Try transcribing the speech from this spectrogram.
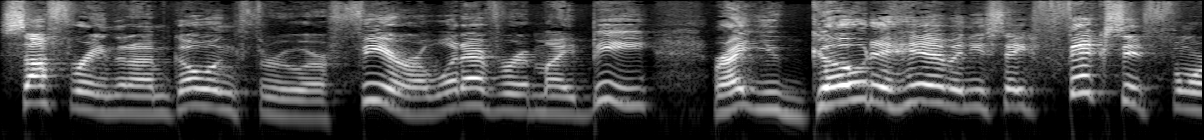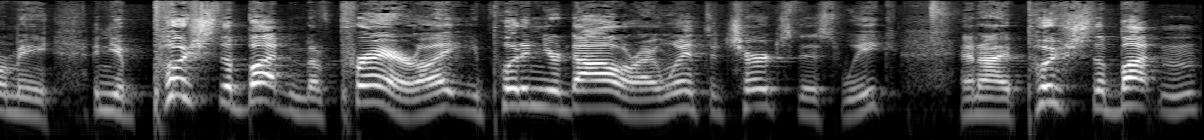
suffering that I'm going through, or fear, or whatever it might be, right? You go to Him and you say, Fix it for me. And you push the button of prayer, right? You put in your dollar. I went to church this week and I pushed the button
